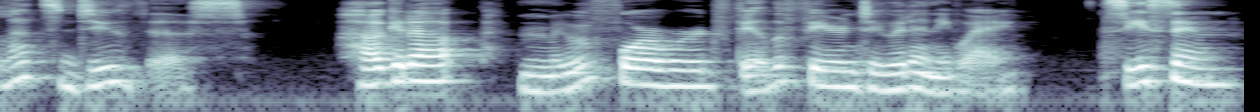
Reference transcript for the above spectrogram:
let's do this. Hug it up, move forward, feel the fear, and do it anyway. See you soon.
